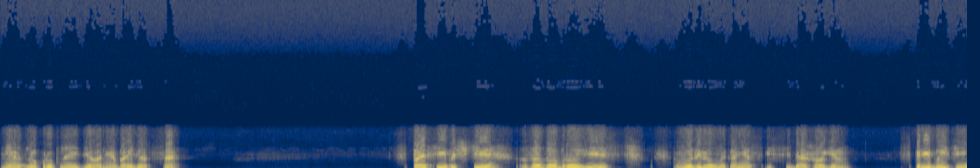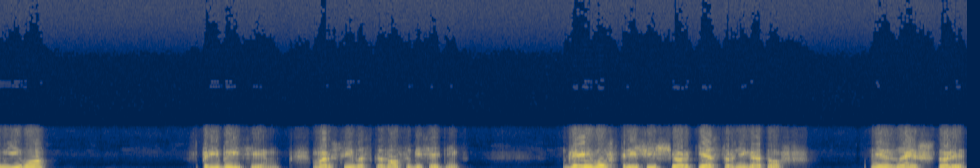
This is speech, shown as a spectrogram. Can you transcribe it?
ни одно крупное дело не обойдется. «Спасибочки за добрую весть», — выдавил, наконец, из себя Жогин. «С прибытием его». «С прибытием», — ворчливо сказал собеседник. Для его встречи еще оркестр не готов. Не знаешь, что ли?»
